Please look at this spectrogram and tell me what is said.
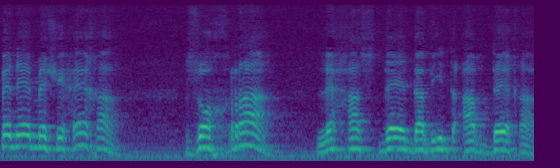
פני משיחך, זוכרה לחסדי דוד עבדך.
